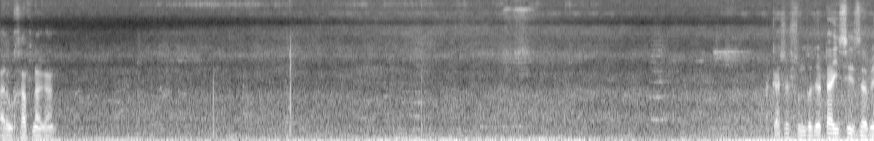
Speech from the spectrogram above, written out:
আর খাফনা গান আকাশের সৌন্দর্যটা আইসে হিসাবে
